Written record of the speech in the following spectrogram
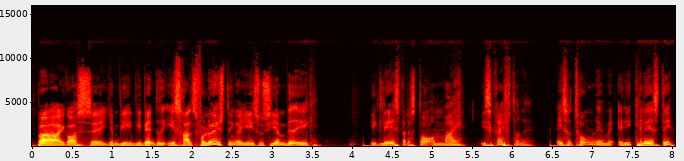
Spørger ikke også, øh, jamen vi, vi ventede Israels forløsning, og Jesus siger, jamen ved ikke, ikke læse, hvad der står om mig i skrifterne. Er I så tungnemme, at I ikke kan læse det?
